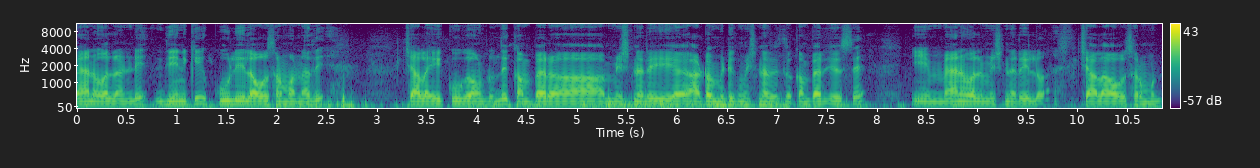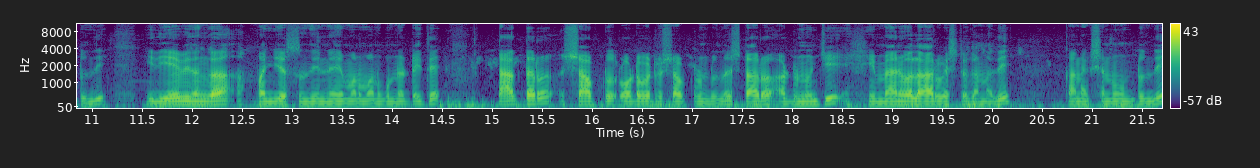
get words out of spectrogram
మాన్యువల్ అండి. దీనికి కూలీల అవసరం అన్నది చాలా ఎక్కువగా ఉంటుంది. కంపేర్ మిషనరీ ఆటోమేటిక్ మిషనరీతో కంపేర్ చేస్తే ఈ మాన్యువల్ మిషనరీలో చాలా అవసరం ఉంటుంది. ఇది ఏ విధంగా పనిచేస్తుంది మనం అనుకున్నట్టయితే ట్రాక్టర్ షాఫ్ట్ రోటోవేటర్ షాఫ్ట్ ఉంటుంది. స్టార్ అటు నుంచి ఈ మాన్యువల్ హార్వెస్టర్ అన్నది కనెక్షన్ ఉంటుంది.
